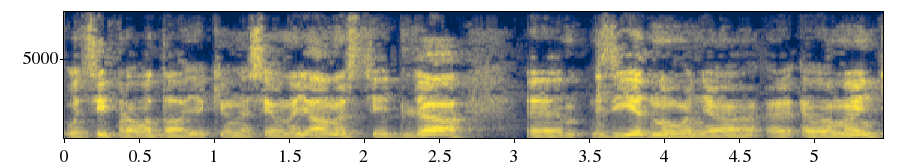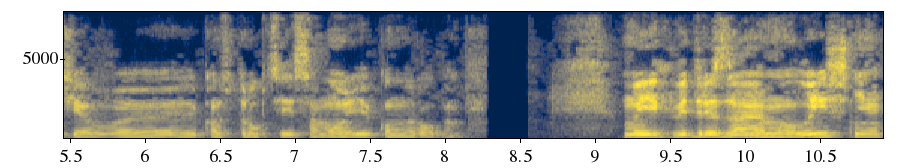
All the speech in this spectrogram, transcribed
оці провода, які в нас є в наявності, для е, з'єднування е, елементів конструкції самої, яку ми робимо. Ми їх відрізаємо лишні,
